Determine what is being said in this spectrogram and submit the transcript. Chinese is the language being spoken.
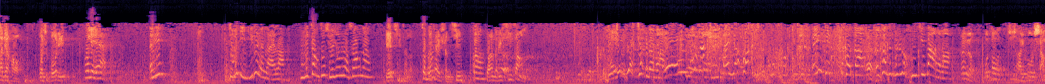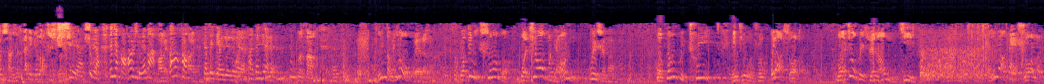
大家好，我是柏林。柏林，哎，怎么你一个人来了？你的藏族学生若桑呢？别提他了，怎么不太省心。啊我让他回西藏了。哎，这不在这儿呢吗？哎呀，哎，刚才不是回西藏了吗？没有没有，我到机场以后想想去，还得跟老师学。是啊，是啊，那就好好学吧。好嘞啊，好好嘞，那再见，再见，好，再见。莫桑，你怎么又回来了？我跟你说过，我教不了你。为什么？我光会吹。您听我说，不要说了，我就会学老母鸡。不要再说了，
